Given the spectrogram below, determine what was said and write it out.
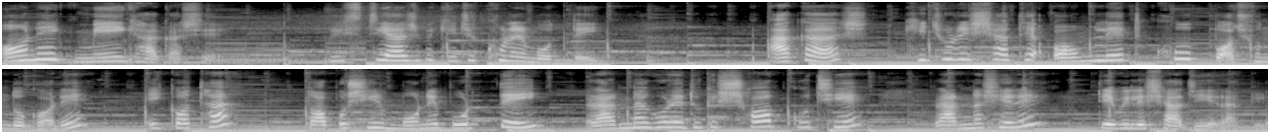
অনেক মেঘ আকাশে। বৃষ্টি আসবে কিছুক্ষণের মধ্যেই। আকাশ খিচুড়ির সাথে অমলেট খুব পছন্দ করে। এই কথা তপসীর মনে পড়তেই রান্নাঘরে ঢুকে সব গুছিয়ে রান্না সেরে টেবিলে সাজিয়ে রাখল।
